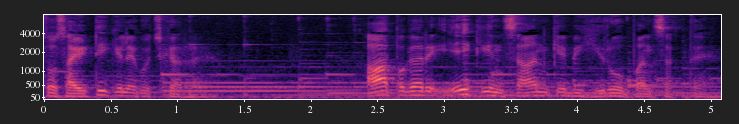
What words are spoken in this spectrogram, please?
सोसाइटी के लिए कुछ कर रहे हैं। आप अगर एक इंसान के भी हीरो बन सकते हैं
